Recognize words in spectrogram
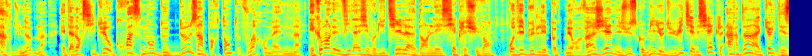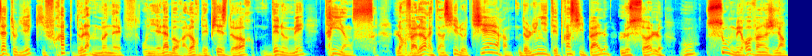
Ardunum est alors situé au croisement de deux importantes voies romaines. Et comment le village évolue-t-il dans les siècles suivants? Au début de l'époque mérovingienne et jusqu'au milieu du 8e siècle, Ardin accueille des ateliers qui frappent de la monnaie. On y élabore alors des pièces d'or dénommées triens. Leur valeur est ainsi le tiers de l'unité principale, le sol ou sous-mérovingien.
